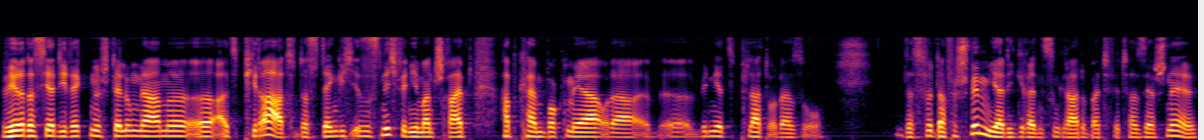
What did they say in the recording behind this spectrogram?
wäre das ja direkt eine Stellungnahme äh, als Pirat. Das denke ich ist es nicht, wenn jemand schreibt, hab keinen Bock mehr oder äh, bin jetzt platt oder so. Das da verschwimmen ja die Grenzen gerade bei Twitter sehr schnell.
